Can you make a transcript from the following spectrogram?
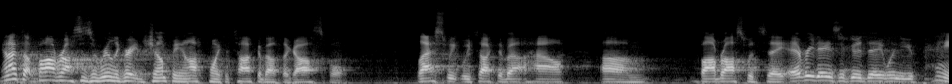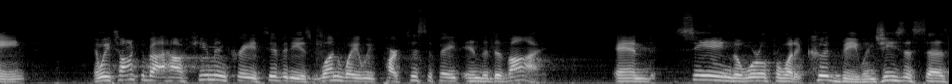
And I thought Bob Ross is a really great jumping off point to talk about the gospel. Last week we talked about how um, Bob Ross would say, Every day is a good day when you paint. And we talked about how human creativity is one way we participate in the divine and seeing the world for what it could be. When Jesus says,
